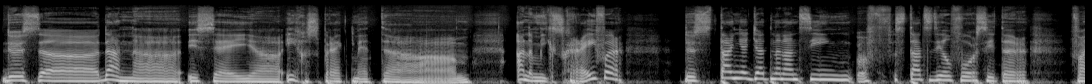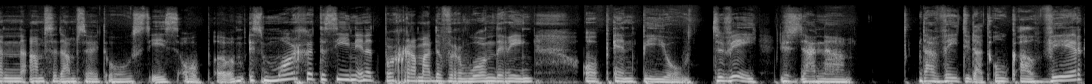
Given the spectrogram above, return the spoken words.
Dus uh, dan uh, is zij uh, in gesprek met Annemiek Schrijver. Dus Tanja Jatnanan Singh, stadsdeelvoorzitter van Amsterdam Zuidoost, is, op, is morgen te zien in het programma De Verwondering op NPO 2. Dus dan dan weet u dat ook alweer.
